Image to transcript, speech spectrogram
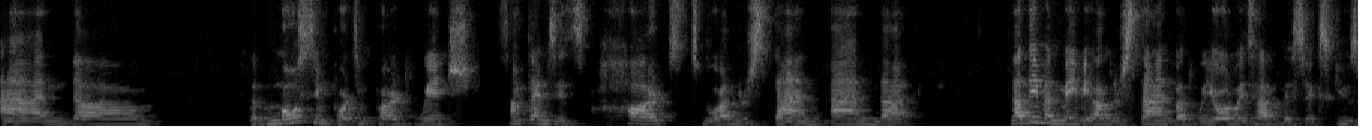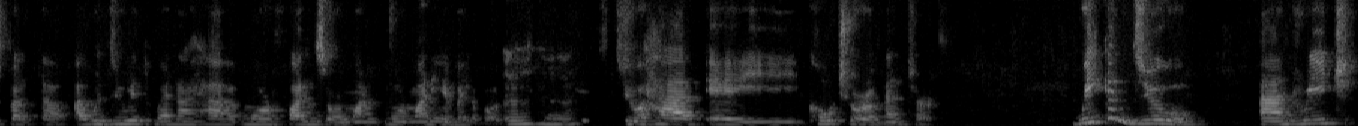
and um, the most important part, which sometimes it's hard to understand and uh, not even maybe understand, but we always have this excuse, but uh, I will do it when I have more funds or mon- more money available. Mm-hmm. To have a coach or a mentor. We can do and reach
